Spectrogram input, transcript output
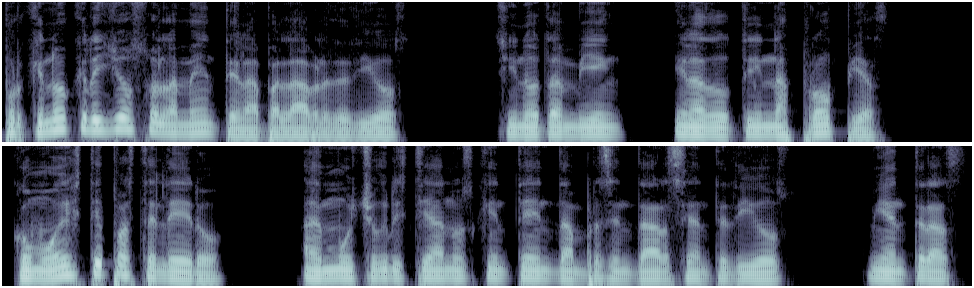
Porque no creyó solamente en la palabra de Dios, sino también en las doctrinas propias como este pastelero, hay muchos cristianos que intentan presentarse ante Dios mientras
